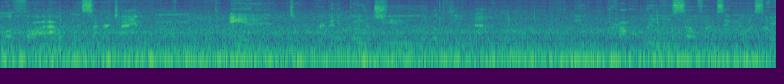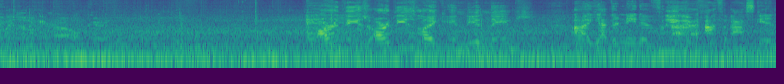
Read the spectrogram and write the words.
will thaw out in the summertime. Mm. And we're going to go to Eklutna. You probably lose cell phone signal at some point out here. Okay. And, Are these are these like Indian names? Uh, yeah, they're native, Native. Uh, Athabascan.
